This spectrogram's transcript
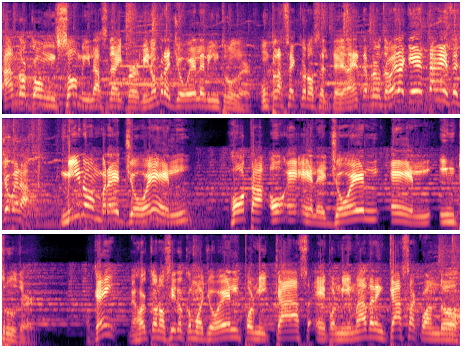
ando con Somi, la sniper. Mi nombre es Joel, el intruder. Un placer conocerte. La gente pregunta, mira, ¿qué está en este show? Mira, mi nombre es Joel, J-O-E-L, Joel, el intruder. ¿Ok? Mejor conocido como Joel por mi casa, eh, por mi madre en casa cuando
